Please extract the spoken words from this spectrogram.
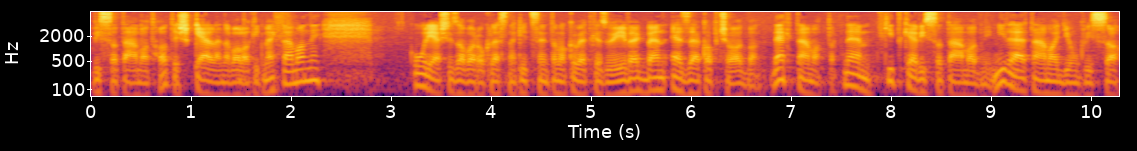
visszatámadhat, és kellene valakit megtámadni óriási zavarok lesznek itt szerintem a következő években ezzel kapcsolatban. Megtámadtak, nem, kit kell visszatámadni, mivel támadjunk vissza,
